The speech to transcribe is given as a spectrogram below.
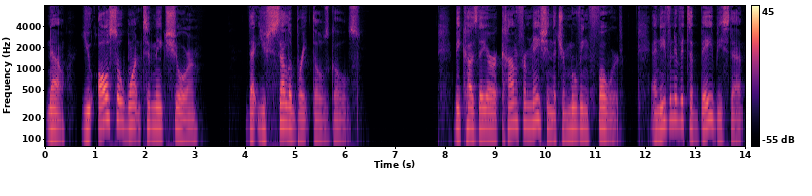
Now, you also want to make sure that you celebrate those goals because they are a confirmation that you're moving forward. And even if it's a baby step,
